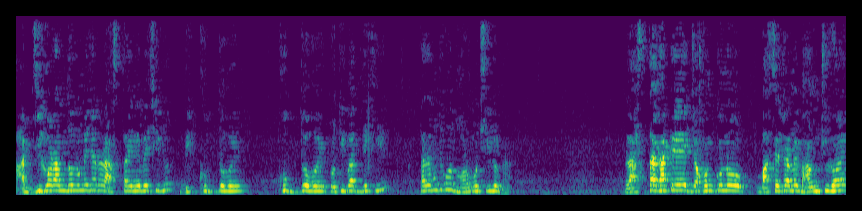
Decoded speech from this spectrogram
আর্যিকর আন্দোলনে যারা রাস্তায় নেমেছিল, বিক্ষুব্ধ হয়ে, ক্ষুব্ধ হয়ে প্রতিবাদ দেখিয়ে, তাদের মধ্যে কোনো ধর্ম ছিল না। রাস্তাঘাটে যখন কোনো বাসে ট্রামে ভাঙচুর হয়,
